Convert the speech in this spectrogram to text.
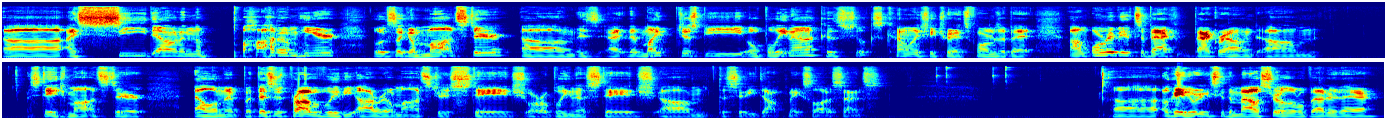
uh, I see down in the bottom here. It looks like a monster. Um, is uh, That might just be Oblina because she looks kind of like she transforms a bit. Um, or maybe it's a back background um, stage monster element, but this is probably the Ariel Monsters stage or Oblina stage. Um, the city dump makes a lot of sense. Uh, okay, we can see the mouse a little better there.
